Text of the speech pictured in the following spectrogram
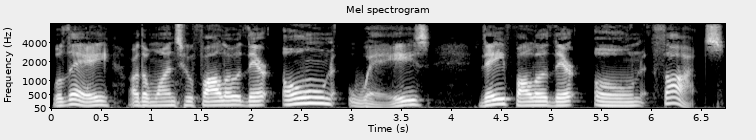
well, they are the ones who follow their own ways. They follow their own thoughts.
